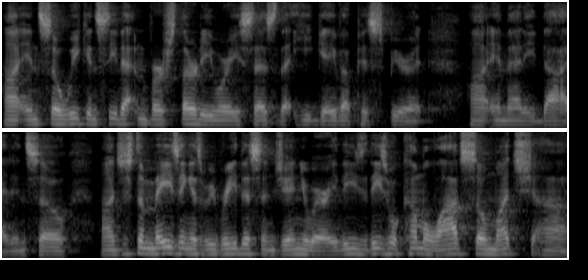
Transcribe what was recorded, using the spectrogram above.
Uh, and so we can see that in verse 30 where he says that he gave up his spirit uh, and that he died. And so uh, just amazing as we read this in January. These, these will come alive so much. Uh,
